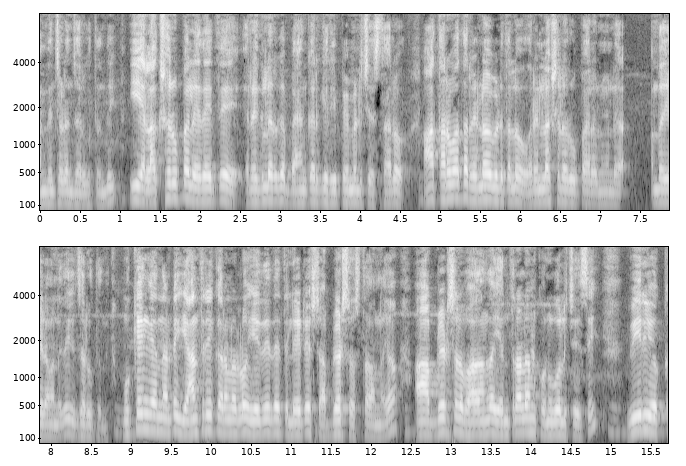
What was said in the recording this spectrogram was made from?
అందించడం జరుగుతుంది. ఈ లక్ష రూపాయలు ఏదైతే రెగ్యులర్గా బ్యాంకర్కి రీపేమెంట్ చేస్తారో ఆ తర్వాత రెండవ విడతలో రెండు లక్షల రూపాయల అందజేయడం అనేది జరుగుతుంది. ముఖ్యంగా ఏంటంటే యాంత్రీకరణలో ఏదేదైతే లేటెస్ట్ అప్డేట్స్ వస్తూ ఉన్నాయో ఆ అప్డేట్స్లో భాగంగా యంత్రాలను కొనుగోలు చేసి వీరి యొక్క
